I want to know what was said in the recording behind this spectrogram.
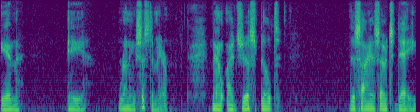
in a running system here. Now I just built this ISO today.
